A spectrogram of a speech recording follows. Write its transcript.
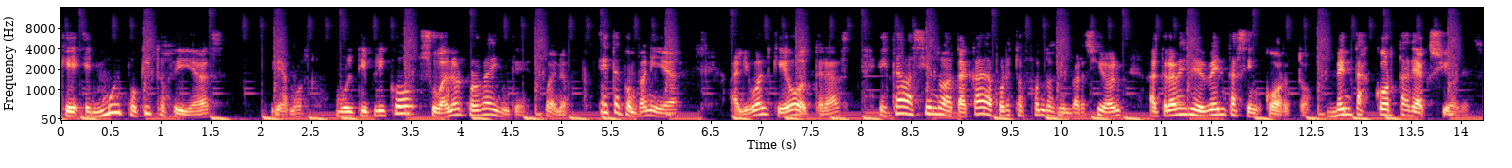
Que en muy poquitos días, digamos, multiplicó su valor por 20. Bueno, esta compañía, al igual que otras, estaba siendo atacada por estos fondos de inversión a través de ventas en corto, ventas cortas de acciones.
